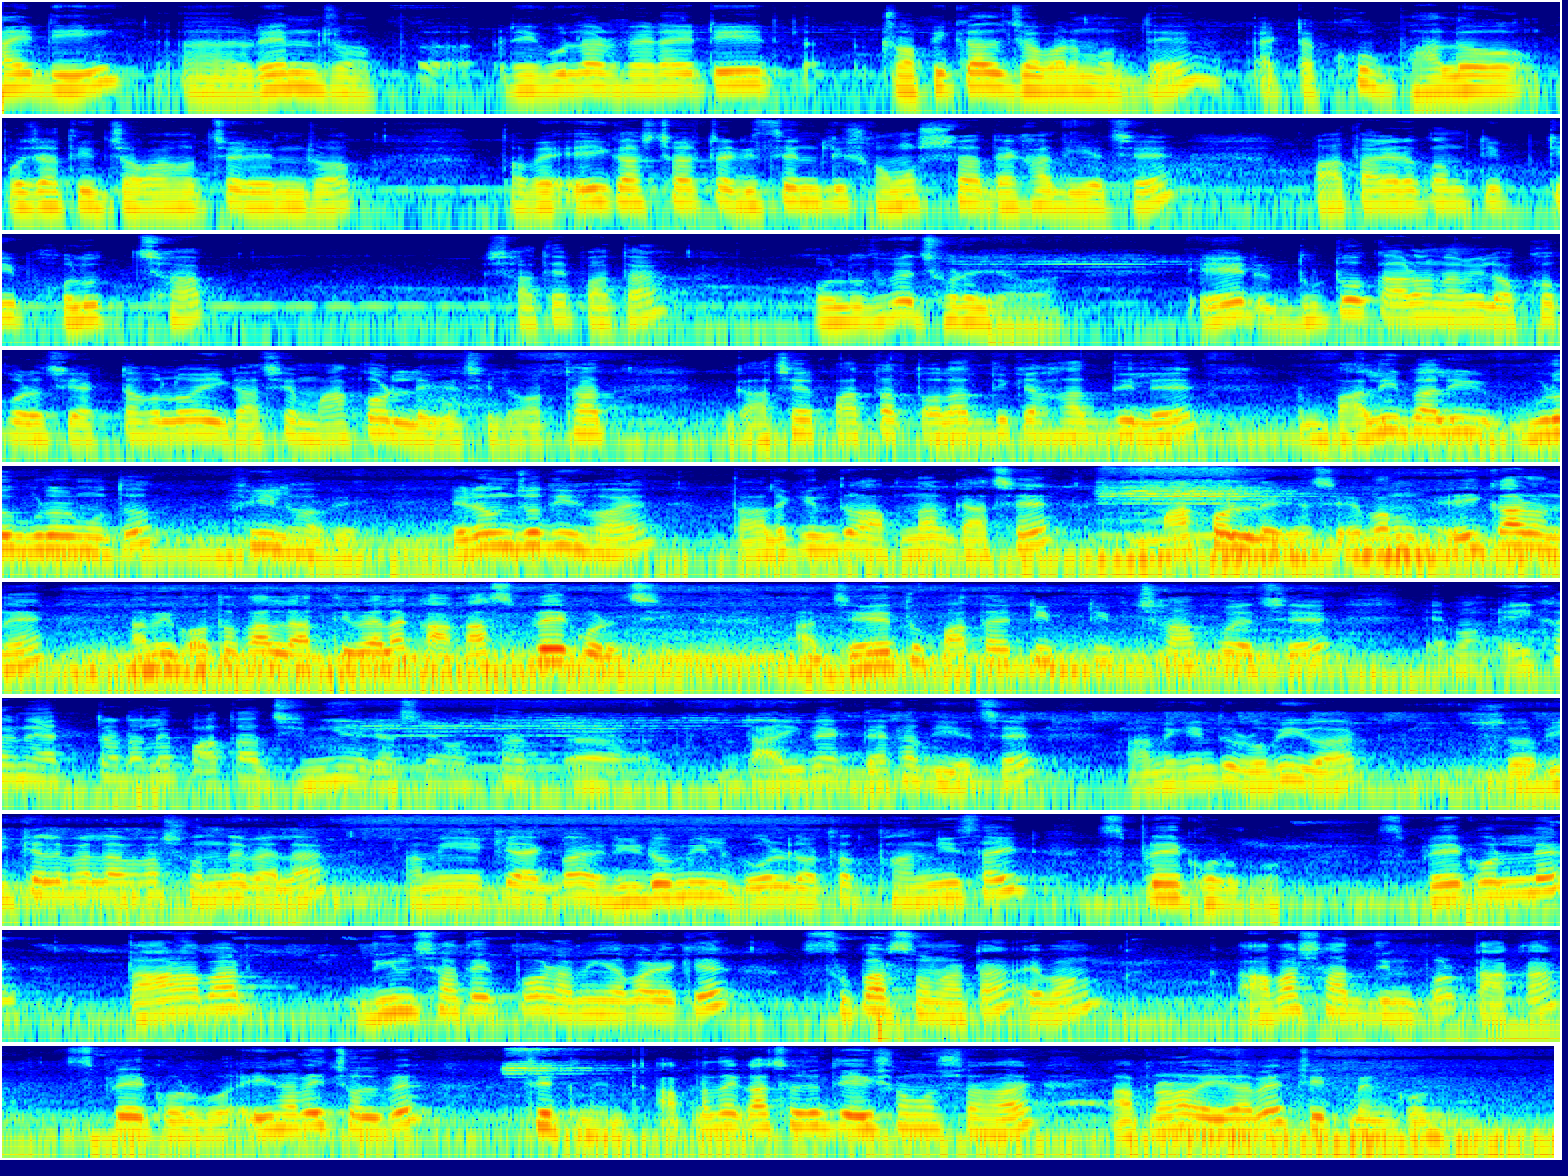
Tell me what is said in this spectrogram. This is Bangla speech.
আইডি রেন ড্রপ রেগুলার ভ্যারাইটির ট্রপিক্যাল জবার মধ্যে একটা খুব ভালো প্রজাতির জবা হচ্ছে রেন ড্রপ তবে এই গাছটার একটা রিসেন্টলি সমস্যা দেখা দিয়েছে। পাতা এরকম টিপ টিপ হলুদ ছাপ, সাথে পাতা হলুদ হয়ে ঝরে যাওয়া। এর দুটো কারণ আমি লক্ষ্য করেছি। একটা হলো এই গাছে মাকড় লেগেছিল। অর্থাৎ গাছের পাতার তলার দিকে হাত দিলে বালি বালি গুঁড়ো গুঁড়োর মতো ফিল হবে। এরম যদি হয় তাহলে কিন্তু আপনার গাছে মাকড় লেগেছে এবং এই কারণে আমি গতকাল রাত্রিবেলা কাকা স্প্রে করেছি। আর যেহেতু পাতায় টিপ টিপ ছাপ হয়েছে এবং এইখানে একটা ডালে পাতা ঝিমিয়ে গেছে, অর্থাৎ ডাইব্যাক দেখা দিয়েছে, আমি কিন্তু রবিবার বিকেলবেলা বা সন্ধেবেলা আমি একে একবার রিডোমিল গোল্ড অর্থাৎ ফাঙ্গিসাইড স্প্রে করব। স্প্রে করলে তার আবার দিন সাতেক পর আমি আবার একে সুপার সোনাটা এবং আবার সাত দিন পর কাকা স্প্রে করব। এইভাবেই চলবে ট্রিটমেন্ট আপনাদের কাছেও যদি এই সমস্যা হয়, আপনারাও এইভাবে ট্রিটমেন্ট করুন।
